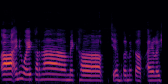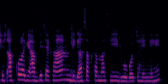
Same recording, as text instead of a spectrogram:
uh, anyway karena makeup eh bukan makeup eyelashes aku lagi habis ya kan digasak sama si dua bocah ini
